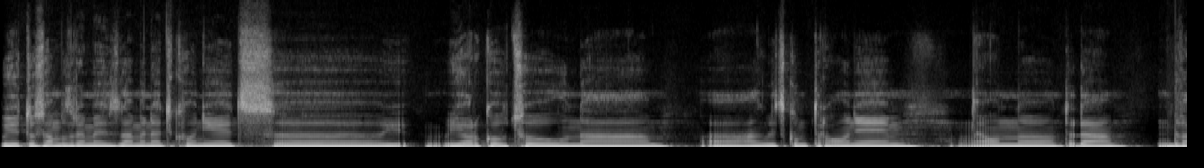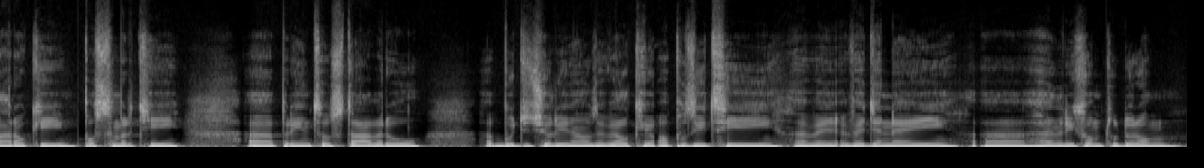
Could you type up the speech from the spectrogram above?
bude to samozrejme znamenať koniec e, Jorkovcov na anglickom tróne. On teda dva roky po smrti princov Stáveru bude čeliť naozaj veľkej opozícii vedenej Henrichom Tudorom.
